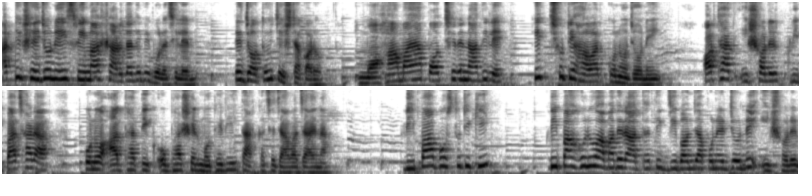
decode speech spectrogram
আর ঠিক সেই জন্যই শ্রীমা সারদা দেবী বলেছিলেন যে, যতই চেষ্টা করো, মহামায়া পথ ছেড়ে না দিলে কিচ্ছুটি হওয়ার কোনো জো নেই। অর্থাৎ ঈশ্বরের কৃপা ছাড়া কোনো আধ্যাত্মিক অভ্যাসের মধ্যে দিয়েই তার কাছে যাওয়া যায় না। কৃপা বস্তুটি কি? কৃপা হলো আমাদের আধ্যাত্মিক জীবনযাপনের জন্য ঈশ্বরের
